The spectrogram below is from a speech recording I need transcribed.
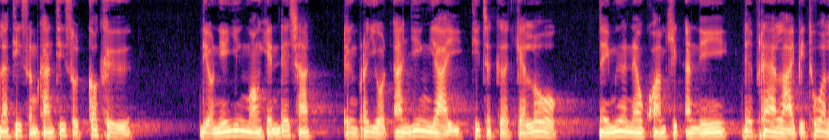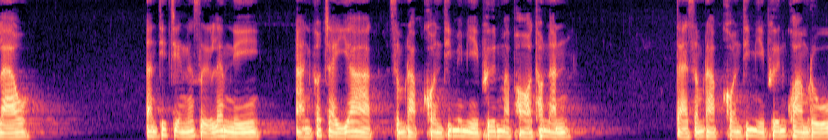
และที่สำคัญที่สุดก็คือ เดี๋ยวนี้ยิ่งมองเห็นได้ชัดถึงประโยชน์อันยิ่งใหญ่ที่จะเกิดแก่โลก ในเมื่อแนวความคิดอันนี้ได้แพร่หลายไปทั่วแล้ว อันที่จริงหนังสือเล่มนี้ อ่านเข้าใจยากสำหรับคนที่ไม่มีพื้นมาพอเท่านั้น แต่สำหรับคนที่มีพื้นความรู้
